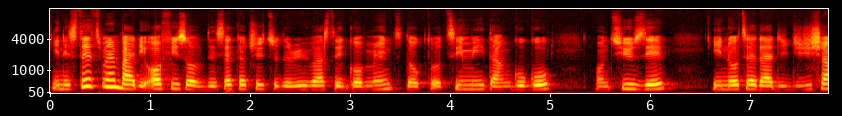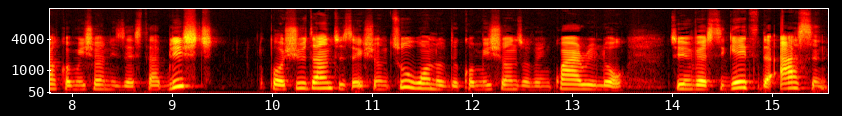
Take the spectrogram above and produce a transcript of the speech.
in a statement by the Office of the Secretary to the Rivers State Government, Dr. Timi Dangogo, on Tuesday, he noted that the Judicial Commission is established pursuant to Section 2.1 of the Commissions of Inquiry Law to investigate the arson,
